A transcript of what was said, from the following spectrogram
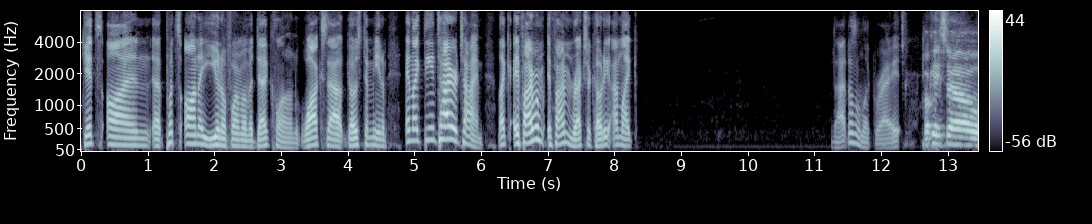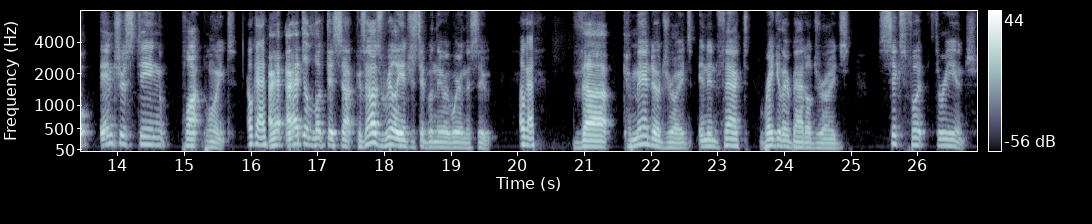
gets on, uh, puts on a uniform of a dead clone, walks out, goes to meet him, and like the entire time, like if I rem- if I'm Rex or Cody, I'm like, that doesn't look right. Okay, so interesting plot point. Okay. I, I had to look this up because I was really interested when they were wearing the suit. Okay. The commando droids, and in fact, regular battle droids, six foot three inch.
